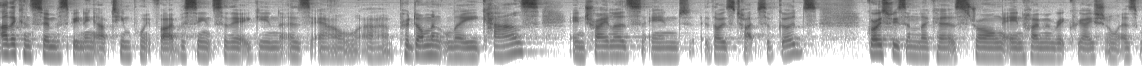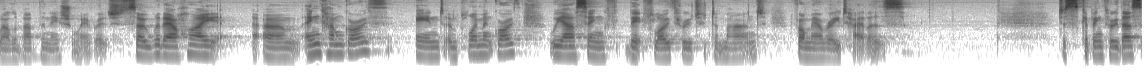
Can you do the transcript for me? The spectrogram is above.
Other consumer spending up 10.5%, so that again is our uh, predominantly cars and trailers and those types of goods. Groceries and liquor is strong and home and recreational as well above the national average. So with our high um, income growth and employment growth, we are seeing that flow through to demand from our retailers just skipping through this,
